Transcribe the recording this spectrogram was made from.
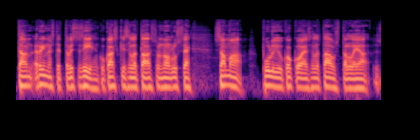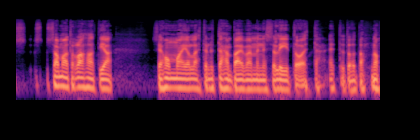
Tämä on rinnastettavissa siihen, kun Kaskisella taas on ollut se sama pulju koko ajan siellä taustalla ja samat rahat ja se homma ei ole lähtenyt tähän päivään mennessä liitoon, että, että tuota, no,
